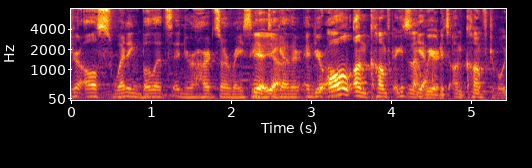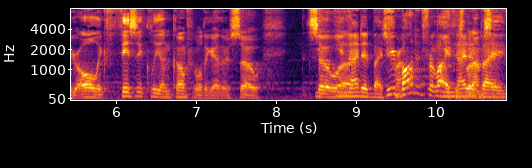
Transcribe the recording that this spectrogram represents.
you're all sweating bullets and your hearts are racing yeah, yeah, together, and you're all uncomfortable. I guess it's not Yeah. weird; it's uncomfortable. You're all like physically uncomfortable together. So, so uh, united by so you're bonded for life. United is what I'm by saying.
